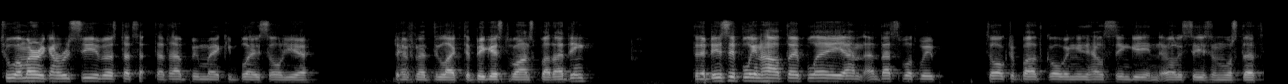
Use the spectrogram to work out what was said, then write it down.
two American receivers that that have been making plays all year, definitely like the biggest ones. But I think the discipline how they play and, and that's what we talked about going in Helsinki in early season was that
